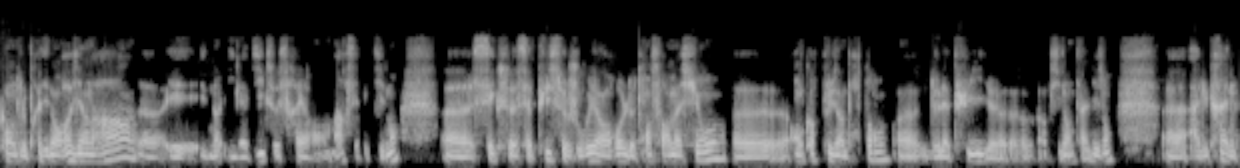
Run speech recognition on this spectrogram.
quand le président reviendra, et, il a dit que ce serait en mars effectivement, c'est que ça puisse jouer un rôle de transformation encore plus important de l'appui occidental, disons, à l'Ukraine.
